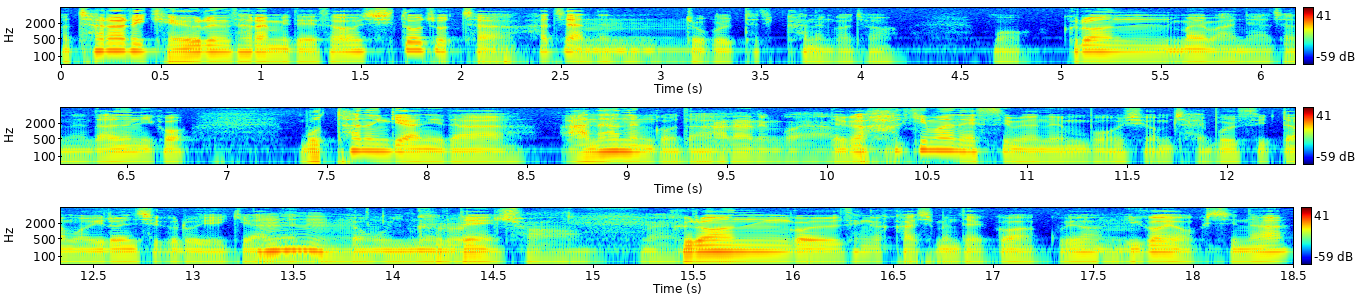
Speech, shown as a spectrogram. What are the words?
어, 차라리 게으른 사람이 돼서 시도조차 하지 않는 음. 쪽을 택하는 거죠. 뭐 그런 말 많이 하잖아요. 나는 이거 못 하는 게 아니다. 안 하는 거다. 안 하는 거야. 내가 하기만 했으면은 뭐 시험 잘 볼 수 있다 뭐 이런 식으로 얘기하는 음, 경우 있는데 그렇죠. 네. 그런 걸 생각하시면 될 것 같고요. 음. 이거 역시나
